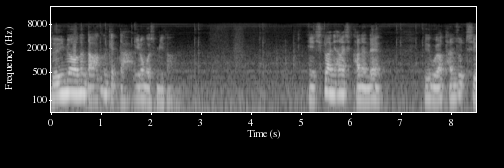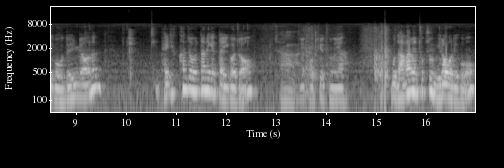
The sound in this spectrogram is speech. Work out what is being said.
늘면은 나가 끊겠다 이런 것입니다. 예, 시간이 하나씩 가는데 밀고요. 단수 치고 늘면은 100한 점을 따내겠다 이거죠. 자, 이거 어떻게 두느냐. 뭐 나가면 쭉쭉 밀어버리고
